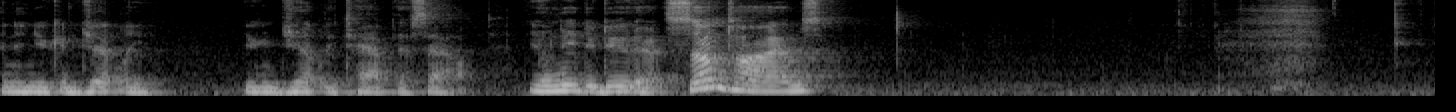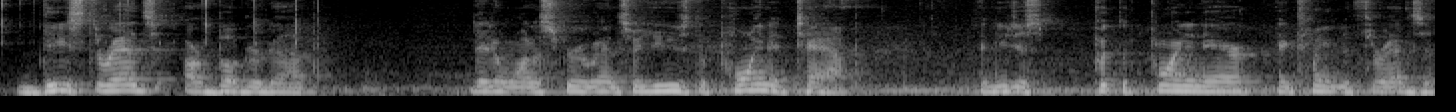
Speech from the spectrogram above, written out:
and then you can gently you can gently tap this out. You'll need to do that. Sometimes these threads are boogered up. They don't want to screw in, so you use the pointed tap and you just put the point in there and clean the threads up.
